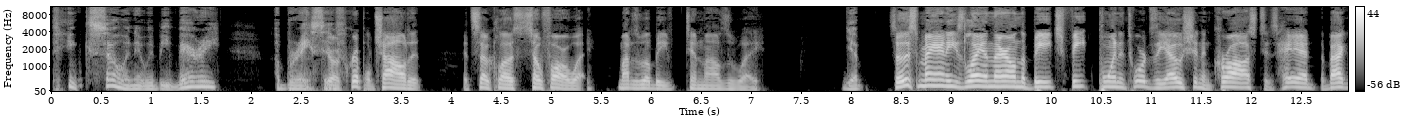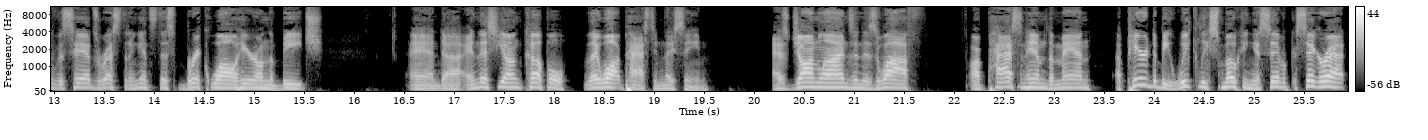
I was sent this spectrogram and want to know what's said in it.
think so, and it would be very abrasive. you're a crippled child, it it's so close, so far away. Might as well be ten miles away. Yep. So this man, he's laying there on the beach, feet pointed towards the ocean and crossed. His head, the back of his head's resting against this brick wall here on the beach. And uh, and this young couple, they walk past him. They see him. As John Lyons and his wife are passing him, the man appeared to be weakly smoking a cigarette.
